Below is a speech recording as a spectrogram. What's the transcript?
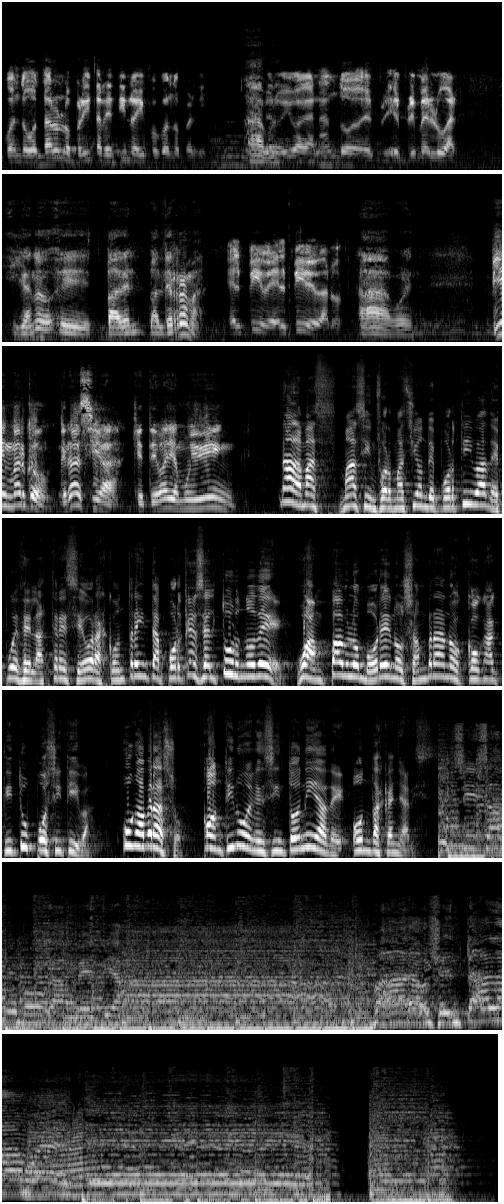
cuando votaron los periodistas argentinos ahí fue cuando perdí. Ah, Pero bueno. iba ganando el, el primer lugar. Y ganó eh, Valderrama. El pibe, el pibe ganó. Ah, bueno. Bien, Marco, gracias. Que te vaya muy bien. Nada más, más información deportiva después de las 13 horas con 30 porque es el turno de Juan Pablo Moreno Zambrano con actitud positiva. Un abrazo, continúen en sintonía de Ondas Cañaris. Si sabemos ahuyentar la.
